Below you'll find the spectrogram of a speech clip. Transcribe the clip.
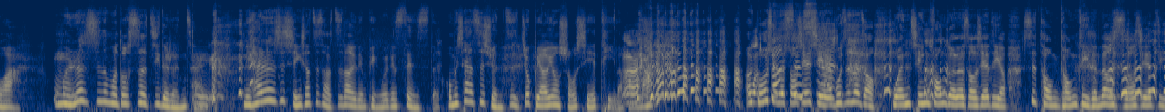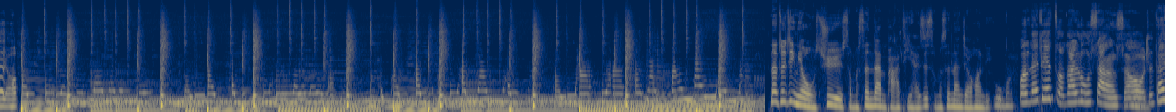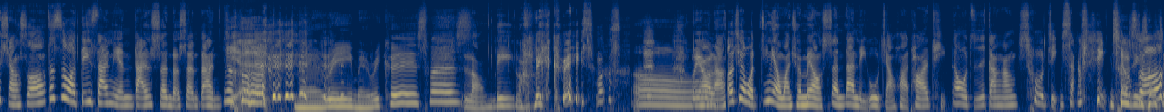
瓜，我们认识那么多设计的人才，你还认识形象，至少知道有点品味跟 sense 的。我们下次选字就不要用手写体了，好吗？而国学的手写体还不是那种文青风格的手写体哦，是统统体的那种手写体哦。那最近你有去什么圣诞 party 还是什么圣诞交换礼物吗？我那天走在路上的时候，我就在想说，这是我第三年单身的圣诞节。Merry Merry Christmas，Lonely Lonely Christmas，哦，没有啦。而且我今年完全没有圣诞礼物交换 party，但我只是刚刚触景伤情，触景想说。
